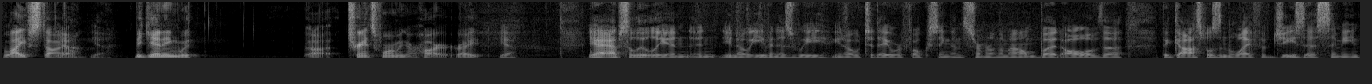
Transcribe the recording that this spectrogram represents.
lifestyle Yeah. beginning with uh, transforming our heart, right? Yeah, absolutely. And and you know, even as we, you know, today we're focusing on the Sermon on the Mount, but all of the the gospels in the life of Jesus, I mean,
